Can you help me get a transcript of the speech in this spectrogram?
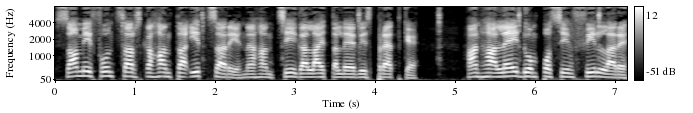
Sami funtsar ska han ta itsari när han tiga lajta Levis prätke. Han har lejdom på sin fillare,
